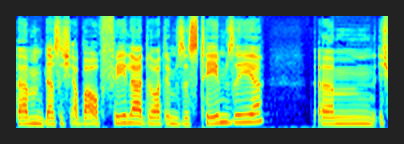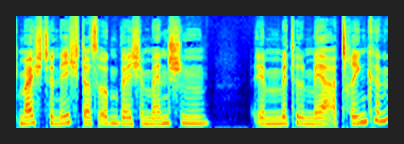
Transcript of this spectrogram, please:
ähm, dass ich aber auch Fehler dort im System sehe. Ähm, ich möchte nicht, dass irgendwelche Menschen im Mittelmeer ertrinken,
